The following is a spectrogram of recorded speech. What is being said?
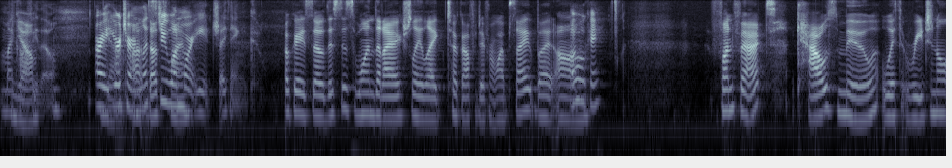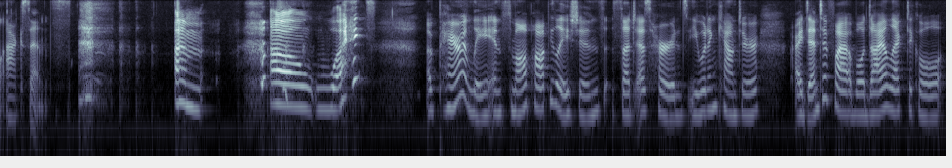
my Yeah. coffee though. All right, Yeah, your turn. uh, Let's do one fine. more each. I think. Okay, so this is one that I actually like took off a different website, but um, oh, okay. Fun fact: cows moo with regional accents. Um. Oh, what? Apparently, in small populations, such as herds, you would encounter identifiable dialectical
